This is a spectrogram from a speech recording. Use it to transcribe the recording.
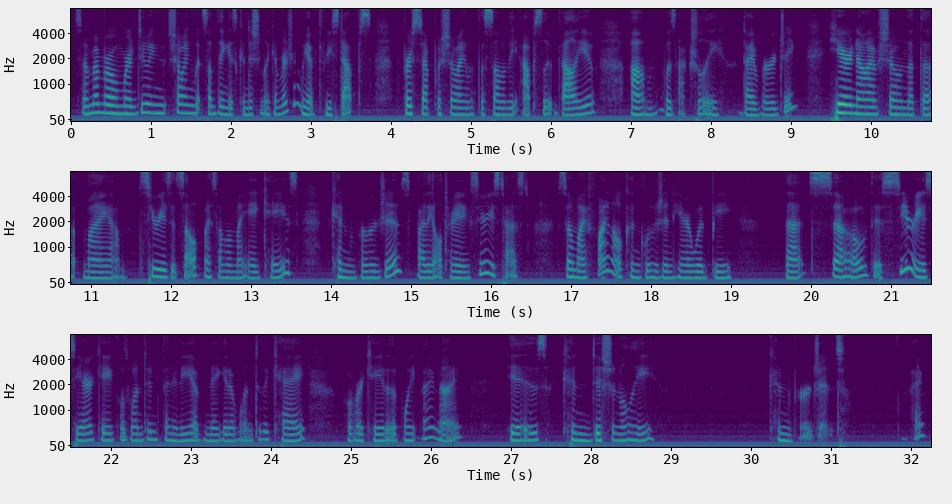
So remember when we're doing showing that something is conditionally convergent, we have three steps. The first step was showing that the sum of the absolute value um, was actually diverging. Here now I've shown that the my um, series itself, my sum of my AKs, converges by the alternating series test. So my final conclusion here would be that so this series here, k equals 1 to infinity of negative 1 to the k over k to the 0.99, is conditionally convergent. Okay?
